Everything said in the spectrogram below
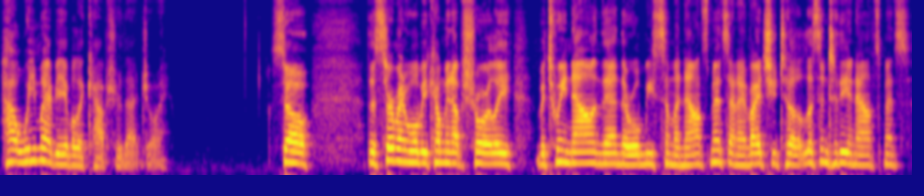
how we might be able to capture that joy. So, the sermon will be coming up shortly. Between now and then, there will be some announcements, and I invite you to listen to the announcements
